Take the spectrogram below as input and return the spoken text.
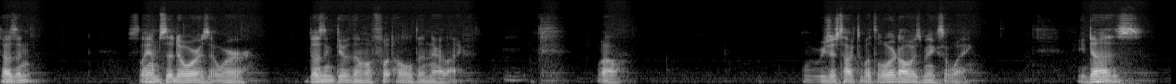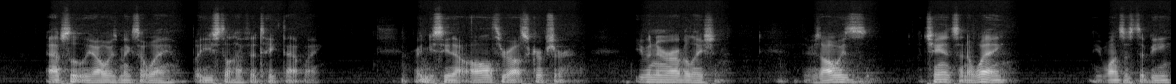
Doesn't slams the door, as it were. Doesn't give them a foothold in their life. Mm-hmm. Well, we just talked about the Lord always makes a way. He does, absolutely always makes a way, but you still have to take that way. Right? And you see that all throughout Scripture, even in Revelation. There's always a chance and a way. He wants us to be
